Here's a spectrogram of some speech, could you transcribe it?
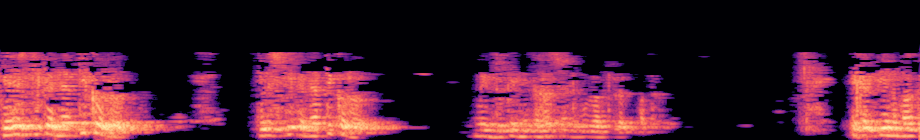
කෙලස් ටික නැතිකොලොත් කෙලස් ටික නැතිකොලොත් මේ දුකේ නිදහසට පුළුවන් කියලා මතක්. ඒක තියෙන මඟ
